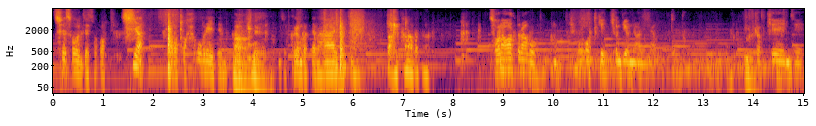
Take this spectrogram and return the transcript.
채소 이제 저거 씨앗 저것도 하고 그래야 되니까 아, 예. 이제 그런 것 때문에 아 이거 또안 타나 보다 전화 왔더라고 뭐 어떻게 견디었냐 하느냐 음. 그렇게 이제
